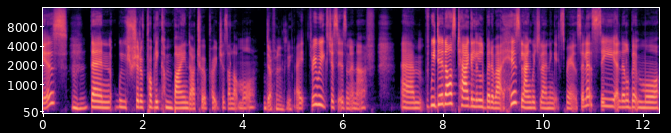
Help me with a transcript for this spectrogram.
years, Mhm. then we should have probably combined our two approaches a lot more. Definitely. right? Three weeks just isn't enough. Um, we did ask Tage a little bit about his language learning experience. So let's see a little bit more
